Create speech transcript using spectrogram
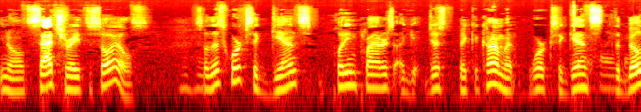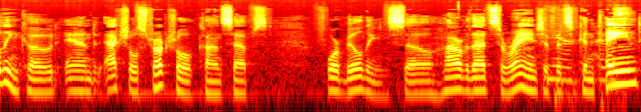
you know, saturate the soils. Mm-hmm. So this works against putting planters. Just make a comment. Works against the building code and actual structural concepts for buildings. So, however that's arranged, if Yeah, it's contained,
